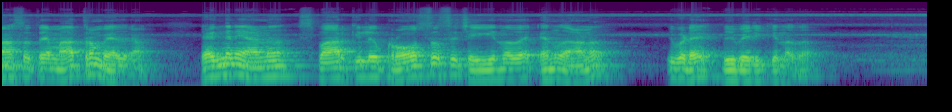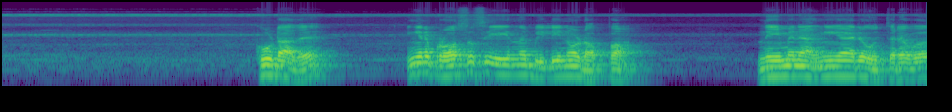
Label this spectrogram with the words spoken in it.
മാസത്തെ മാത്രം വേതനം എങ്ങനെയാണ് സ്പാർക്കിൽ പ്രോസസ്സ് ചെയ്യുന്നത് എന്നതാണ് ഇവിടെ വിവരിക്കുന്നത്. കൂടാതെ ഇങ്ങനെ പ്രോസസ്സ് ചെയ്യുന്ന ബില്ലിനോടൊപ്പം നിയമന അംഗീകാര ഉത്തരവ്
